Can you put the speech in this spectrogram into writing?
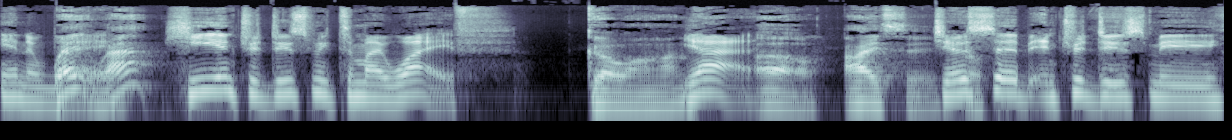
in a way. Wait, what? He introduced me to my wife. Go on. Yeah. Oh, I see. Joseph introduced me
